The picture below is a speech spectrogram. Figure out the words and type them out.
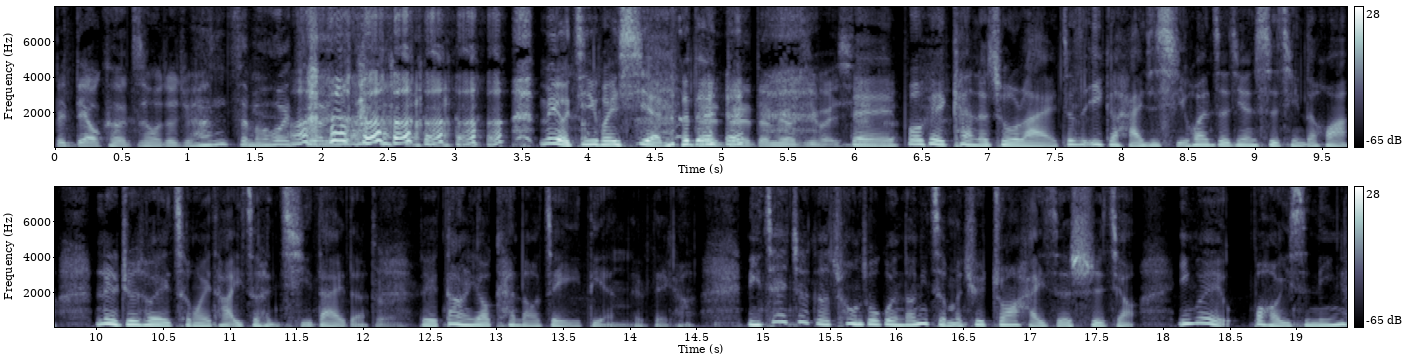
被雕刻之后，我就觉得，嗯，怎么会这样？没有机会现了，对对对，没有机会现。对，不过可以看得出来，就是一个孩子喜欢这件事情的话，那个就会成为他一直很期待的。对对，当然要看到这一点，对不对？哈，你在这个创作过程当中，你怎么去抓孩子的视角？因为不好意思，您。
